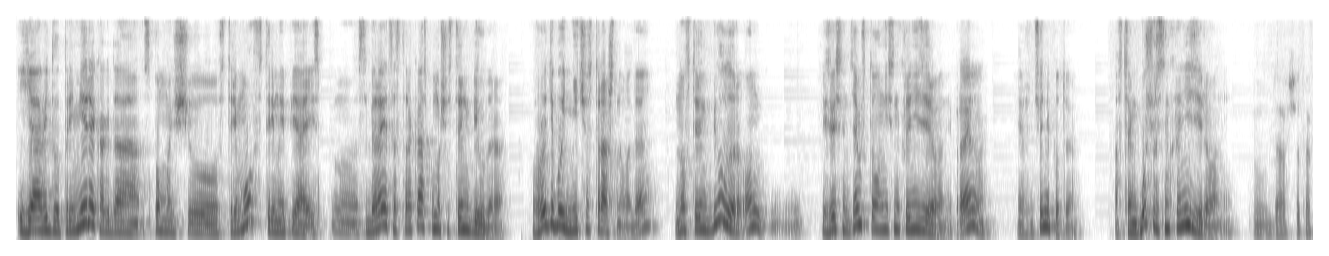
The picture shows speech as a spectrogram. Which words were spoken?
я видел примеры, когда с помощью стримов, Stream API, собирается строка с помощью StringBuilder а. Вроде бы ничего страшного, да? Но StringBuilder, он известен тем, что он не синхронизированный, правильно? Я же ничего не путаю. А StringBuffer синхронизированный. Ну да, все так.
